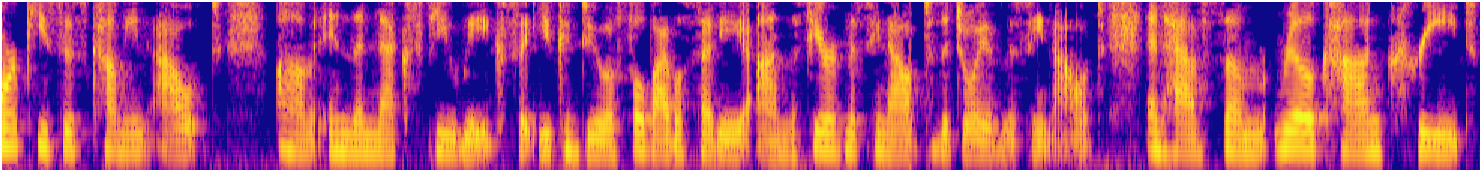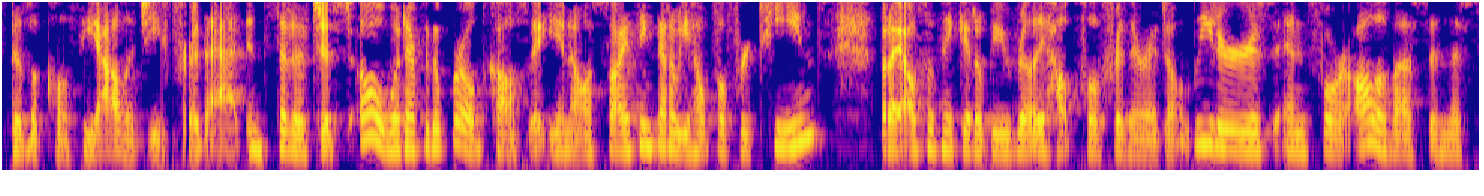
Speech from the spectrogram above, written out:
More pieces coming out um, in the next few weeks that you can do a full Bible study on the fear of missing out to the joy of missing out and have some real concrete biblical theology for that instead of just, oh, whatever the world calls it, you know. So I think that'll be helpful for teens, but I also think it'll be really helpful for their adult leaders and for all of us in this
